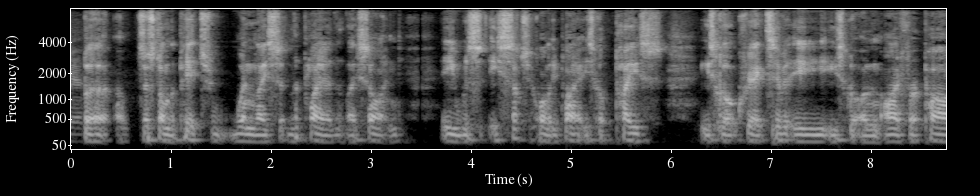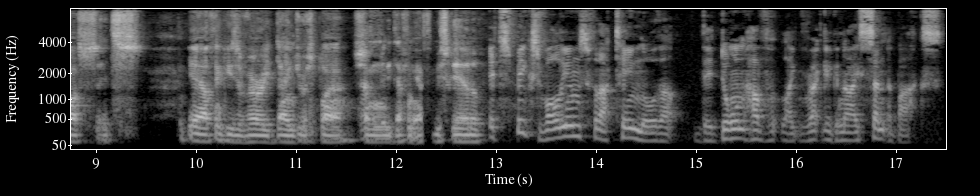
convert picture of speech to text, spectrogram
Yeah. But uh, just on the pitch, when they the player that they signed, he was he's such a quality player. He's got pace, he's got creativity, he's got an eye for a pass. It's yeah, I think he's a very dangerous player. Someone we definitely have to be scared of. It speaks volumes for that team though that they don't have like recognised centre backs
